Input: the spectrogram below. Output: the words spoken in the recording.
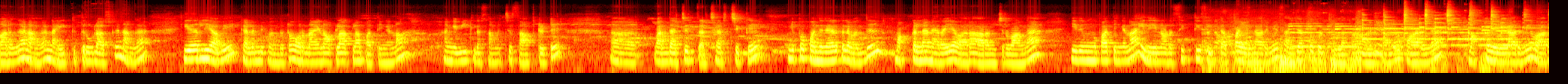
பாருங்கள் நாங்கள் நைட்டு திருவிழாவுக்கு நாங்கள் இயர்லியாகவே கிளம்பி வந்துட்டோம். ஒரு நைன் ஓ கிளாக்லாம் பார்த்திங்கன்னா அங்கே வீட்டில் சமைச்சு சாப்பிட்டுட்டு வந்தாச்சு சர்ச்சுக்கு. இப்போ கொஞ்ச நேரத்தில் வந்து மக்கள்லாம் நிறைய வர ஆரம்பிச்சிருவாங்க. இது இவங்க பார்த்தீங்கன்னா இது என்னோடய சித்தி சித்தப்பா எல்லாருமே சஞ்சாப்பூர் திருவிழாக்காக வந்திருக்காங்க பாருங்கள் மக்கள் எல்லாருமே வர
